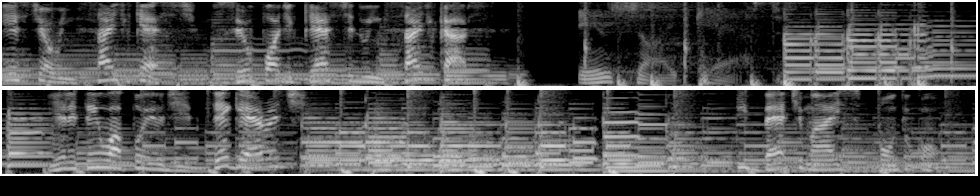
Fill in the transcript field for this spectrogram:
Este é o Insidecast, o seu podcast do Inside Cars. Insidecast. E ele tem o apoio de The Garage e betmais.com.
